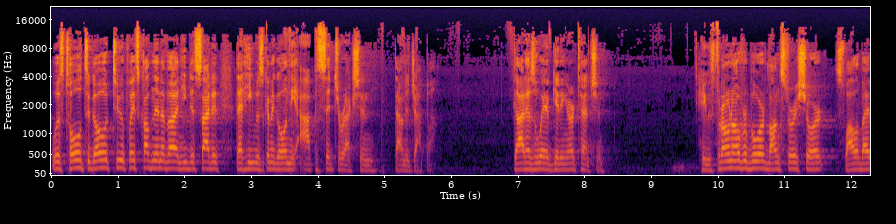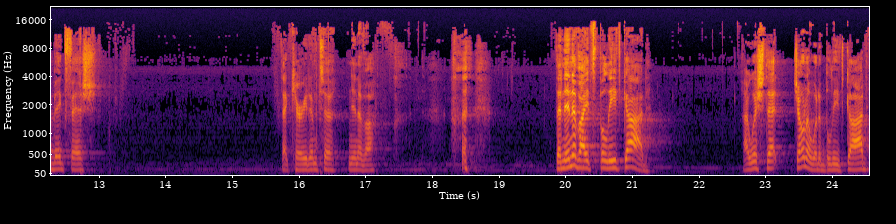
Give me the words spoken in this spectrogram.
was told to go to a place called Nineveh, and he decided that he was going to go in the opposite direction down to Joppa. God has a way of getting our attention. He was thrown overboard, long story short, swallowed by a big fish that carried him to Nineveh. the Ninevites believed God. I wish that Jonah would have believed God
